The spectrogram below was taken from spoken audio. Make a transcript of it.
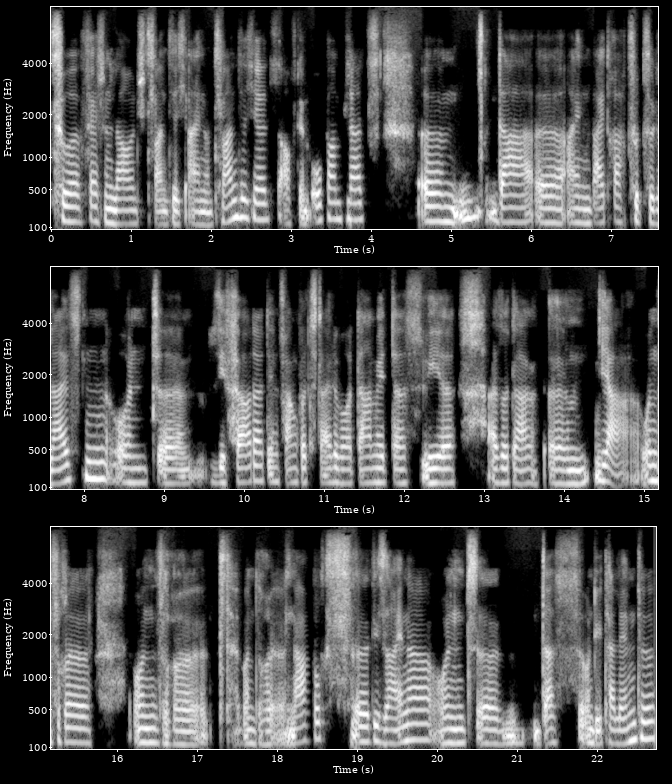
zur Fashion Lounge 2021 jetzt auf dem Opernplatz, ähm, da äh, einen Beitrag zu, zu leisten. Und äh, sie fördert den Frankfurt Style Award damit, dass wir also da ähm, ja unsere unsere unsere Nachwuchsdesigner und äh, das und die Talente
